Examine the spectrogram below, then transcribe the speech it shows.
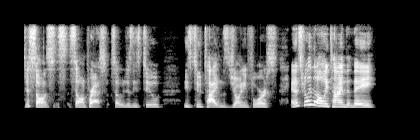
just so so impressed. So just these two these two titans joining force, and it's really the only time that they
